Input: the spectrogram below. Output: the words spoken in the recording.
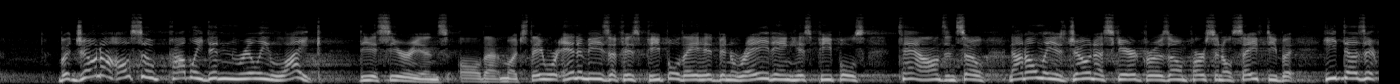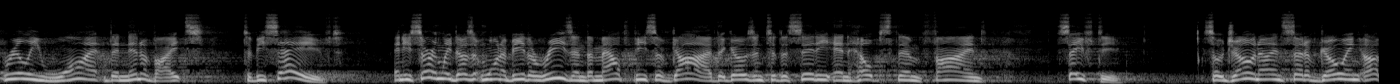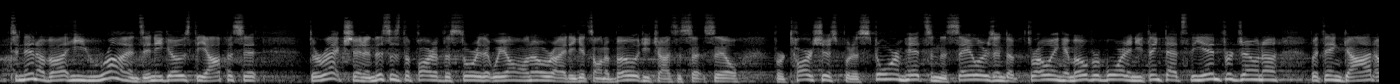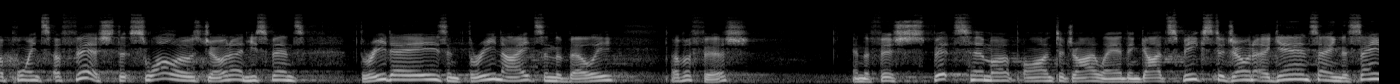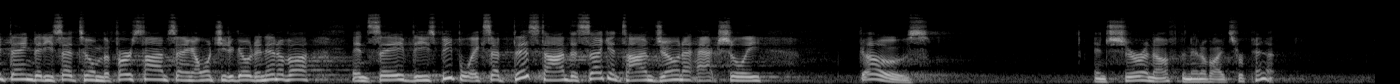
But Jonah also probably didn't really like the Assyrians all that much. They were enemies of his people. They had been raiding his people's towns. And so not only is Jonah scared for his own personal safety, but he doesn't really want the Ninevites to be saved. And he certainly doesn't want to be the reason, the mouthpiece of God that goes into the city and helps them find safety. So Jonah, instead of going up to Nineveh, he runs and he goes the opposite direction. And this is the part of the story that we all know, right? He gets on a boat, he tries to set sail for Tarshish, but a storm hits and the sailors end up throwing him overboard. And you think that's the end for Jonah, but then God appoints a fish that swallows Jonah, and he spends three days and three nights in the belly of a fish. And the fish spits him up onto dry land. And God speaks to Jonah again, saying the same thing that he said to him the first time, saying, I want you to go to Nineveh and save these people. Except this time, the second time, Jonah actually goes. And sure enough, the Ninevites repent.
